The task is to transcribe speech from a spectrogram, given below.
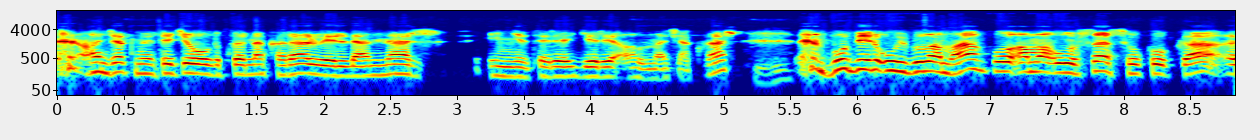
Ancak mülteci olduklarına karar verilenler İngiltere'ye geri alınacaklar. Hı hı. bu bir uygulama. Bu ama uluslararası hukuka e,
